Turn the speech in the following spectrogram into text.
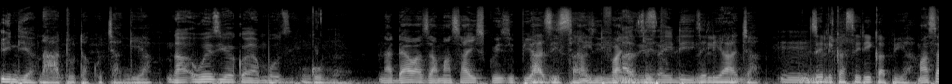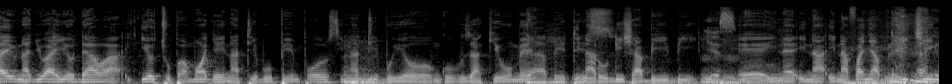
India. Na hatutakuchangia. Na uwezi weko ya mbuzi. Ngumu. Na dawa za masai siku hizi pia hazifanyi kitu. hazisaidii. Zilikasirika pia. Masai unajua hiyo dawa hiyo chupa moja inatibu pimples inatibu hiyo nguvu za kiume Diabetes. inarudisha bibi. Yes. eh, ina, ina, inafanya bleaching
